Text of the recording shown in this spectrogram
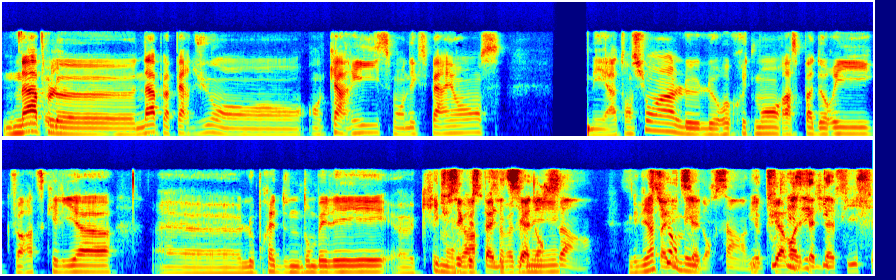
Naples, euh, Naples a perdu en, en charisme, en expérience. Mais attention, hein, le, le, recrutement Raspadori, Kvaratskhelia, euh, le prêt de Ndombele, euh, qui Tu sais que Spalletti adore ça. Hein. Mais bien sûr, mais adore ça. Hein. A plus avoir les têtes d'affiche,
